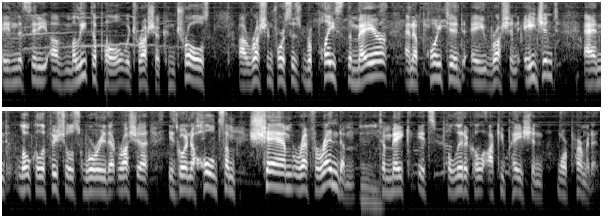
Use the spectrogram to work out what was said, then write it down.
in the city of Melitopol, which Russia controls. Uh, Russian forces replaced the mayor and appointed a Russian agent, and local officials worry that Russia is going to hold some sham referendum mm. to make its political occupation more permanent.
